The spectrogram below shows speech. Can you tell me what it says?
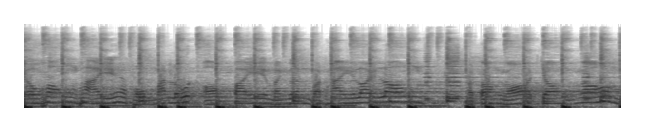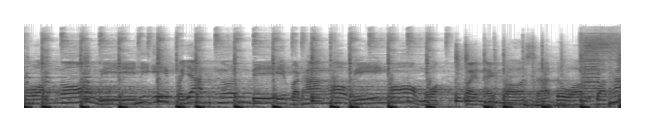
กี่ยวห้องไผ่ผมมันลุดออกไปมันเงินบ่ไทยลอยล่องก็ต้องงอจ้องงอหมวกงอหวีประหยัดเงินดีบ่ทางงอหวีงอหมวกไปไหนก็สะดวกบ่ท่า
